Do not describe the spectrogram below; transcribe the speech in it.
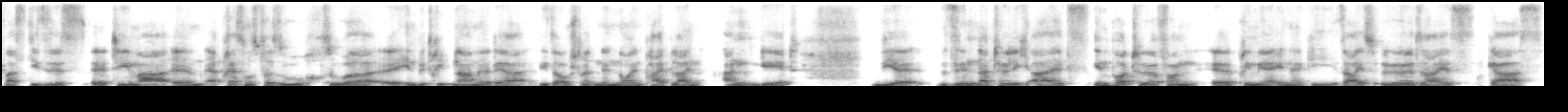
was dieses äh, Thema ähm, Erpressungsversuch zur äh, Inbetriebnahme der dieser umstrittenen neuen Pipeline angeht. Wir sind natürlich als Importeur von äh, Primärenergie, sei es Öl, sei es Gas,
